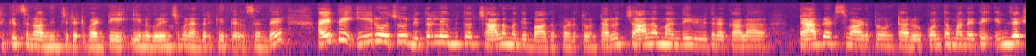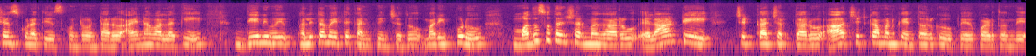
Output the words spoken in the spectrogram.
చికిత్సను అందించేటటువంటి ఈయన గురించి మనందరికీ తెలిసిందే. అయితే ఈరోజు నిద్రలేమితో చాలామంది బాధపడుతూ ఉంటారు. చాలామంది వివిధ రకాల టాబ్లెట్స్ వాడుతూ ఉంటారు. కొంతమంది అయితే ఇంజెక్షన్స్ కూడా తీసుకుంటూ ఉంటారు. అయినా వాళ్ళకి దీని ఫలితం అయితే కనిపించదు. మరి ఇప్పుడు మధుసూదన్ శర్మ గారు ఎలాంటి చిట్కా చెప్తారు? ఆ చిట్కా మనకు ఎంతవరకు ఉపయోగపడుతుంది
